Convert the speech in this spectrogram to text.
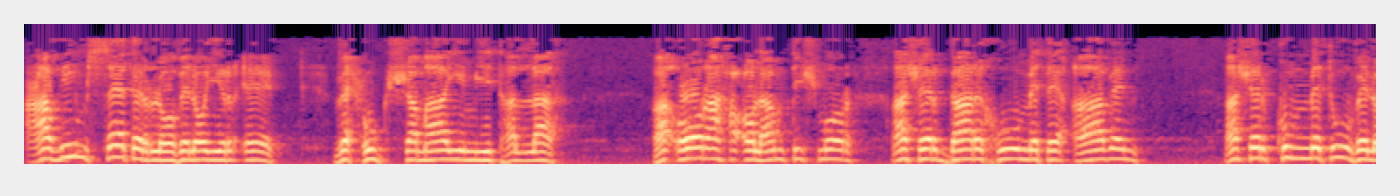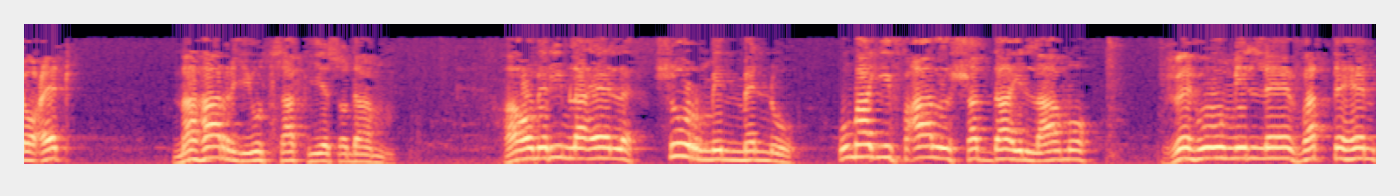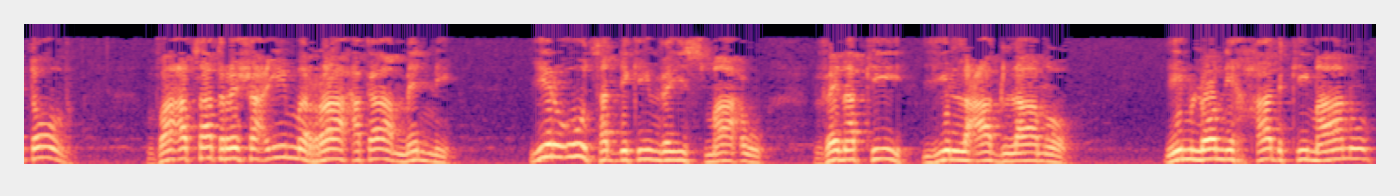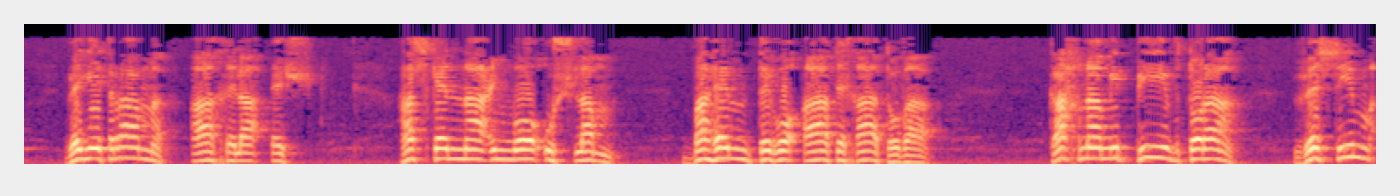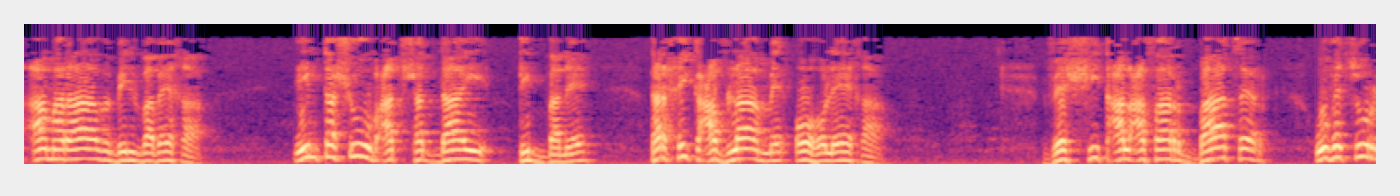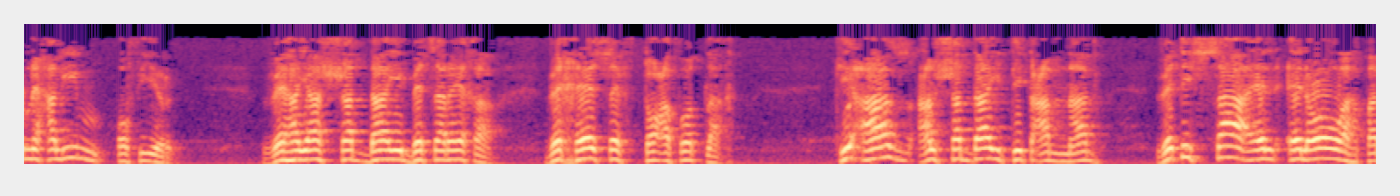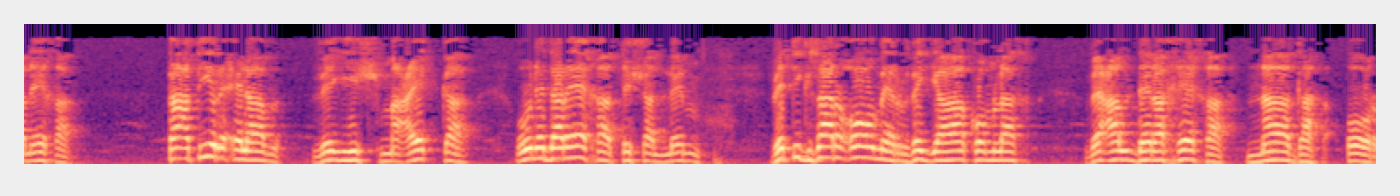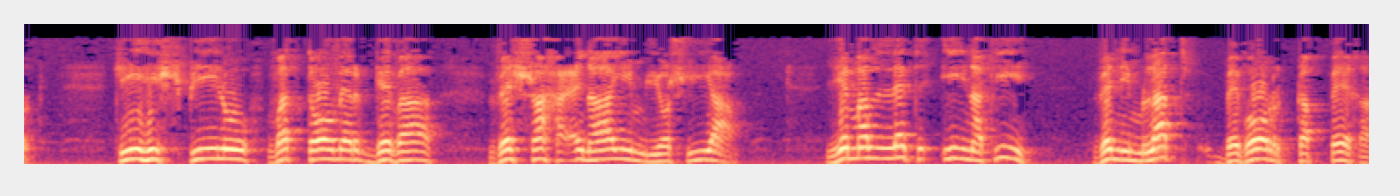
עבים סתר לו ולא יראה, וחוג שמים יתהלך. האורח עולם תשמור, אשר דרכו מתי אבן, אשר כומתו ולא עת, נהר יוצק יסודם. האומרים לאל, סור ממנו, ומה יפעל שדי למו? והוא מלבתיהם טוב, ועצת רשעים רחקה מני. יראו צדיקים וישמחו, ונקי ילעג למו. אם לא נכחד קימנו, ויתרם אכלה אש. הסכנה עמו ושלם, בהם תבואתך טובה. קח נא מפיו תורה, ושים אמריו בלבביך. אם תשוב עד שדי תיבנה, תרחיק עוולה מאוהליך. ושית על עפר בצר, ובצור נחלים אופיר. והיה שדי בצריך, וכסף תועפות לך. כי אז על שדי תתענג, ותישא אל אלוה פניך. תעתיר אליו, וישמעך, ונדריך תשלם. ותגזר עומר ויקום לך, ועל דרכיך נגה אור. כי השפילו ותאמר גבה, ושח עיניים יושיע. ימלט אי נקי, ונמלט בבור כפיך.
